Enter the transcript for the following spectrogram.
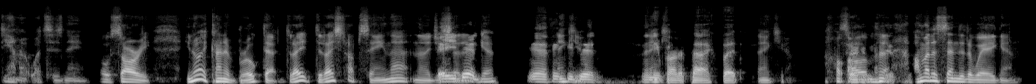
damn it! What's his name? Oh, sorry. You know, I kind of broke that. Did I? Did I stop saying that and then I just Yeah, said it again? Yeah, I think Thank you, you. did. Then Thank you brought it back, but Thank you. I'll- I'm gonna, I'm gonna send it away again.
